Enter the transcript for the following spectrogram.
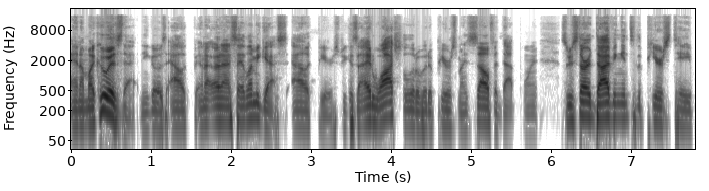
And I'm like, who is that? And he goes, Alec. And I, and I say, let me guess, Alec Pierce, because I had watched a little bit of Pierce myself at that point. So we started diving into the Pierce tape.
